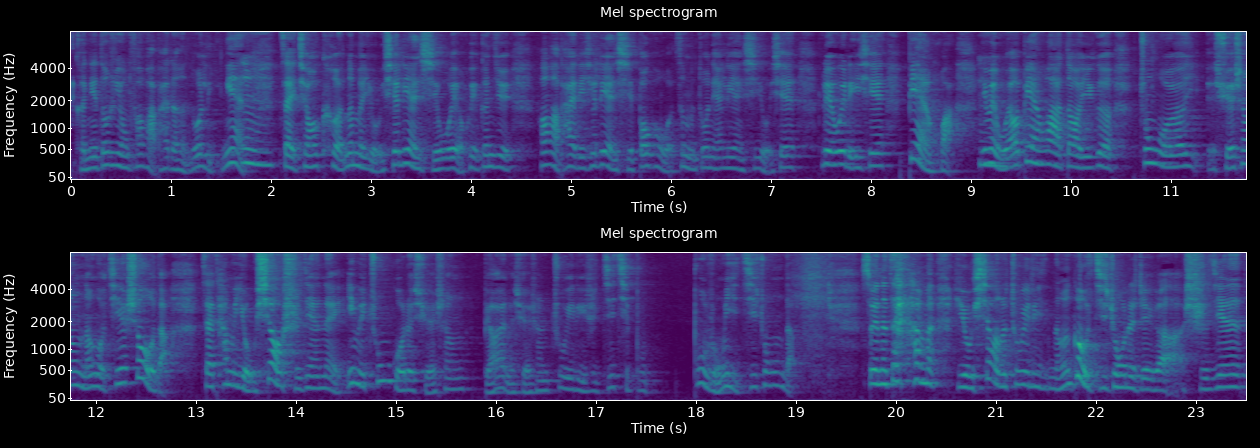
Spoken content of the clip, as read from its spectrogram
肯定都是用方法派的很多理念嗯在教课。那么有一些练习，我也会根据方法派的一些练习，包括我这么多年练习，有一些略微的一些变化，因为我要变化到一个中国学生能够接受的，在他们有效时间内，因为中国的学生表演的学生注意力是极其不不容易集中的。所以呢，在他们有效的注意力能够集中的这个时间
